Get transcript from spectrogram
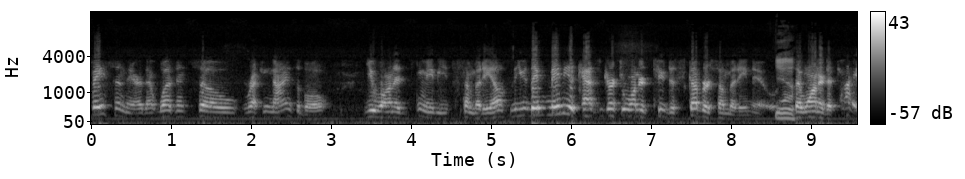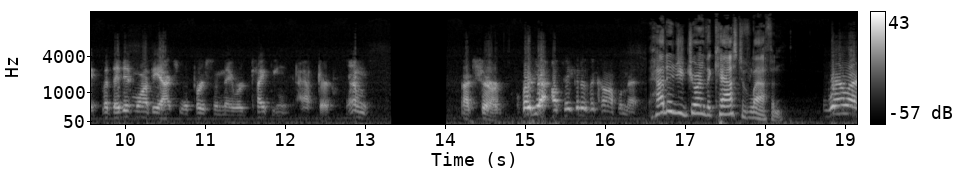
face in there that wasn't so recognizable, you wanted maybe somebody else. You, they, maybe a casting director wanted to discover somebody new. Yeah. They wanted to type, but they didn't want the actual person they were typing after. I'm not sure. But yeah, I'll take it as a compliment. How did you join the cast of Laugh-In? Well, I,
